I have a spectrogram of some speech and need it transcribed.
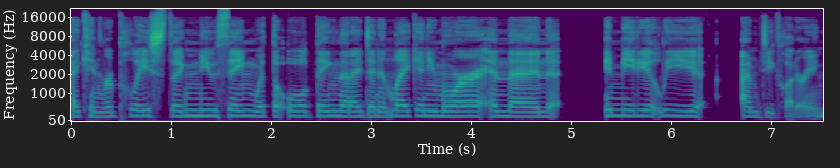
I can replace the new thing with the old thing that I didn't like anymore. And then immediately I'm decluttering.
